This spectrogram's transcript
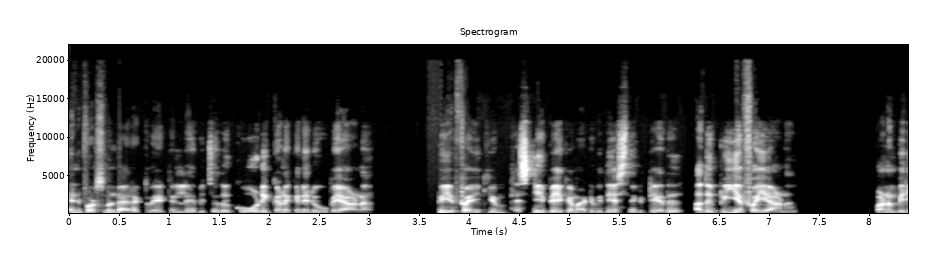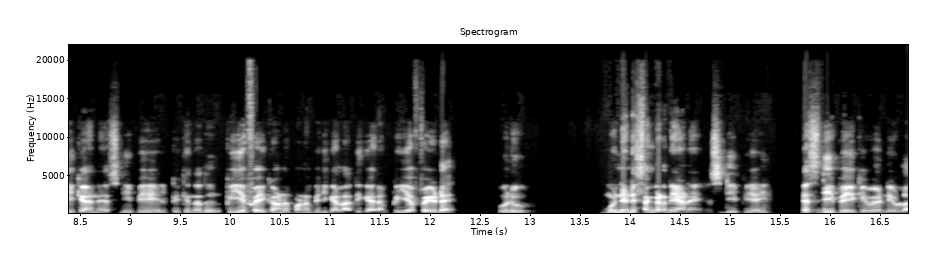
എൻഫോഴ്സ്മെന്റ് ഡയറക്ടറേറ്റിന് ലഭിച്ചത് കോടിക്കണക്കിന് രൂപയാണ് പി എഫ് ഐക്കും എസ് ഡി പി ഐക്കുമായിട്ട് വിദേശത്ത് നിന്ന് കിട്ടിയത്. അത് പി എഫ് ഐ ആണ് പണം പിരിക്കാൻ എസ് ഡി പി ഐ ഏൽപ്പിക്കുന്നത്. പി എഫ് ഐക്കാണ് പണം പിരിക്കാനുള്ള അധികാരം. പി എഫ് ഐയുടെ ഒരു മുന്നണി സംഘടനയാണ് S D P I. S D P ഐക്ക് വേണ്ടിയുള്ള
